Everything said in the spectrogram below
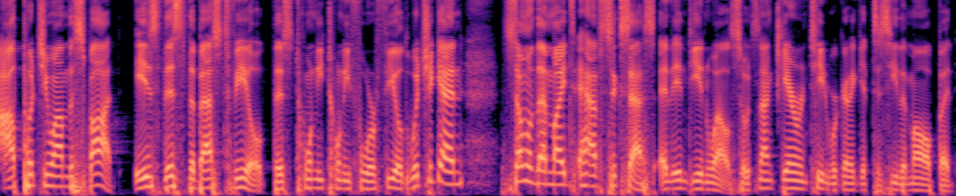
I'll put you on the spot. Is this the best field, this 2024 field? Which, again, some of them might have success at Indian Wells, so it's not guaranteed we're going to get to see them all. But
